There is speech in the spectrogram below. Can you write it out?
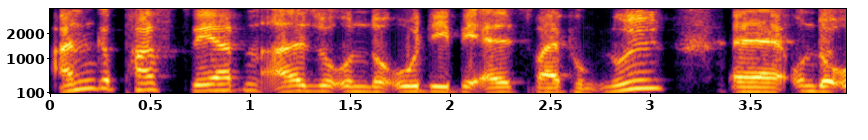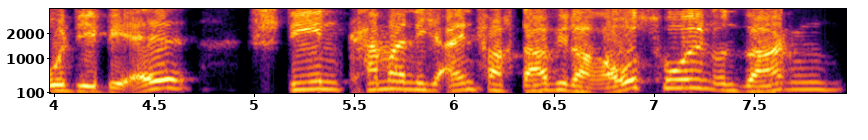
angepasst werden, also unter ODBL 2.0, äh, unter ODBL stehen, kann man nicht einfach da wieder rausholen und sagen,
